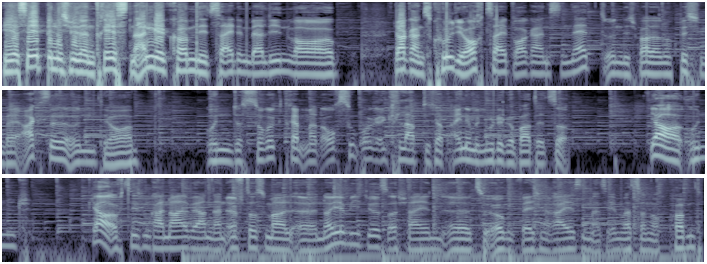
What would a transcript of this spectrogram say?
Wie ihr seht, bin ich wieder in Dresden angekommen. Die Zeit in Berlin war ja ganz cool. Die Hochzeit war ganz nett und ich war da noch ein bisschen bei Axel und ja. Und das Zurücktreppen hat auch super geklappt. Ich habe eine Minute gewartet. So. Ja, und ja, auf diesem Kanal werden dann öfters mal äh, neue Videos erscheinen äh, zu irgendwelchen Reisen. Mal sehen, was da noch kommt.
